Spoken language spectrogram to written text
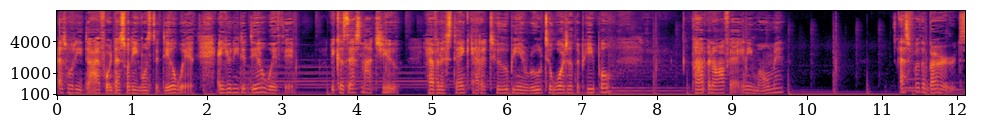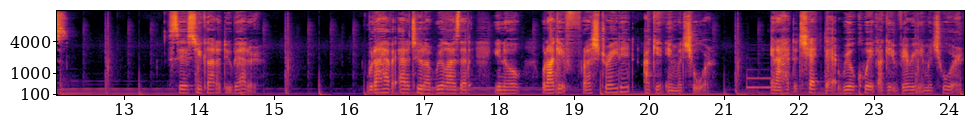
That's what he died for. That's what he wants to deal with. And you need to deal with it because that's not you. Having a stank attitude, being rude towards other people, popping off at any moment. That's for the birds. Sis, you got to do better. When I have an attitude, I realize that, you know, when I get frustrated, I get immature. And I have to check that real quick. I get very immature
